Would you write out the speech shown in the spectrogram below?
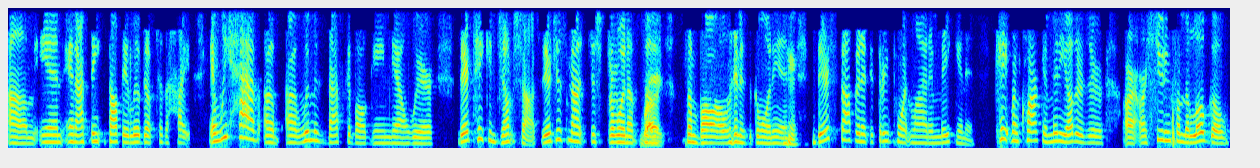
um, and and I think thought they lived up to the hype. And we have a, a women's basketball game now where they're taking jump shots. They're just not just throwing up some right. some ball and it's going in. Mm-hmm. they're stopping at the three point line and making it. Caitlin Clark and many others are, are are shooting from the logo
